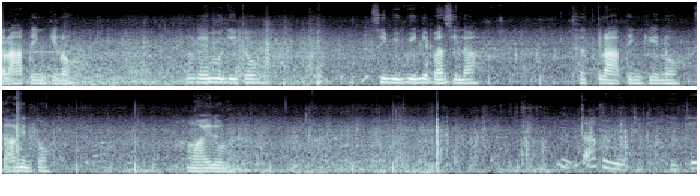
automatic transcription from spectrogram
kalahating kilo. Lagay mo dito. Kasi bibili pa sila. Sa kalating kilo. Sa akin to mga idol. Ako yung tiki-tiki.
